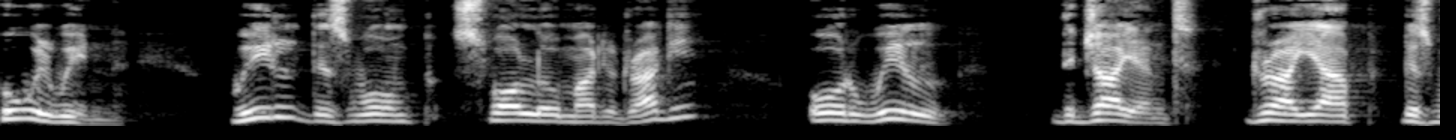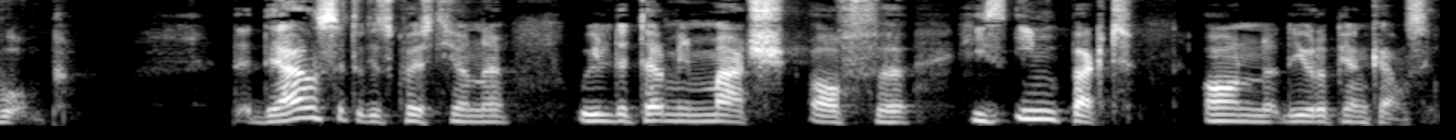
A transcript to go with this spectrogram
who will win? Will the swamp swallow Mario Draghi or will the giant dry up the swamp? The answer to this question will determine much of uh, his impact on the European Council.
